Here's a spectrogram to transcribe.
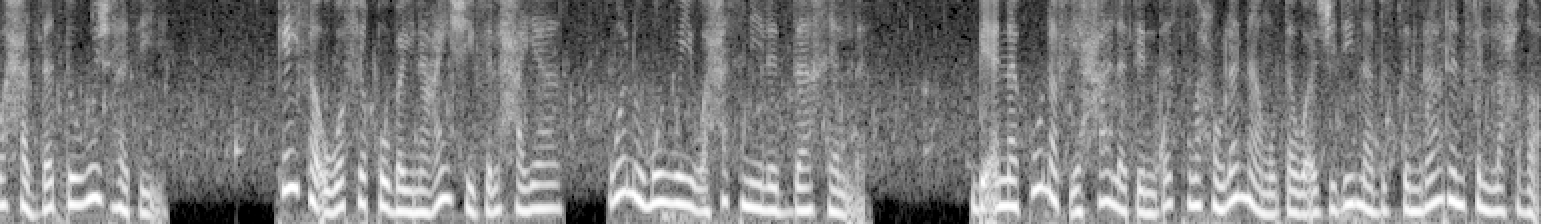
وحددت وجهتي. كيف أوفق بين عيشي في الحياة ونموي وحسمي للداخل؟ بأن نكون في حالة تسمح لنا متواجدين باستمرار في اللحظة.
